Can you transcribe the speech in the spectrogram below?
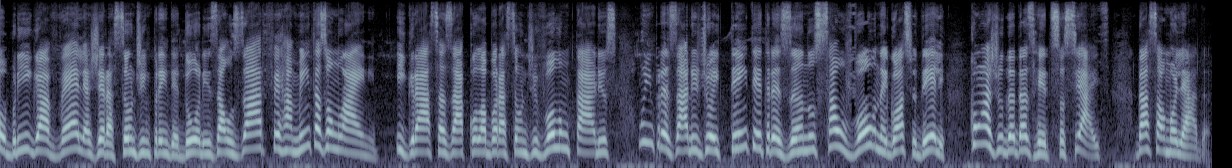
Obriga a velha geração de empreendedores a usar ferramentas online. E graças à colaboração de voluntários, um empresário de 83 anos salvou o negócio dele com a ajuda das redes sociais. Dá só uma olhada.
